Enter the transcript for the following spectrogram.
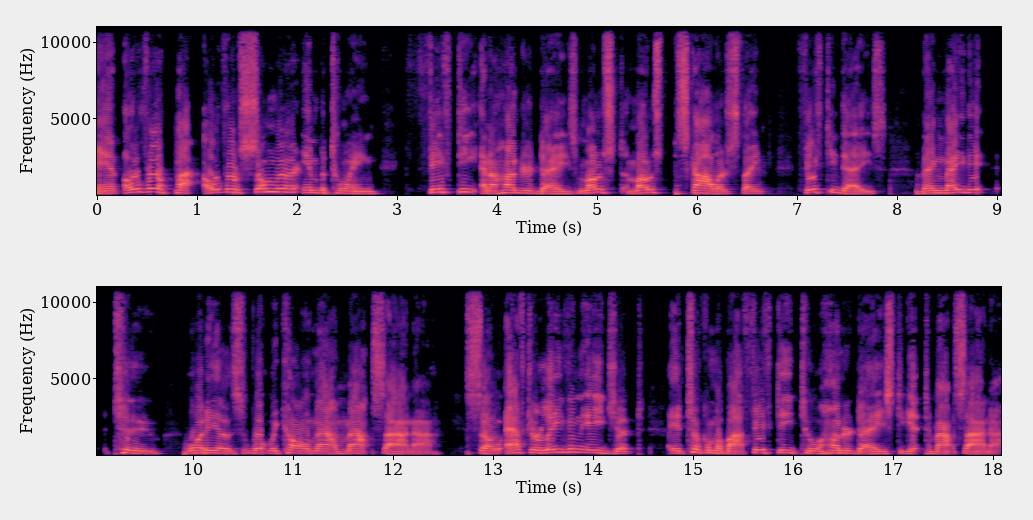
And over over somewhere in between 50 and 100 days, most most scholars think 50 days, they made it to what is what we call now Mount Sinai. So after leaving Egypt, it took them about 50 to 100 days to get to Mount Sinai.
